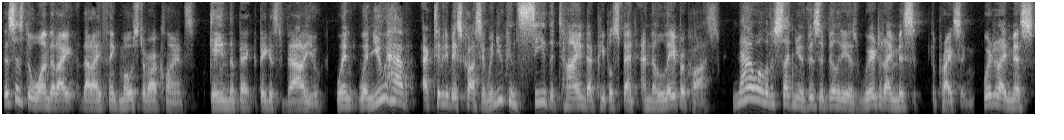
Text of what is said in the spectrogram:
This is the one that I that I think most of our clients gain the big, biggest value. When when you have activity-based costing, when you can see the time that people spent and the labor costs, now all of a sudden your visibility is where did I miss the pricing? Where did I miss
